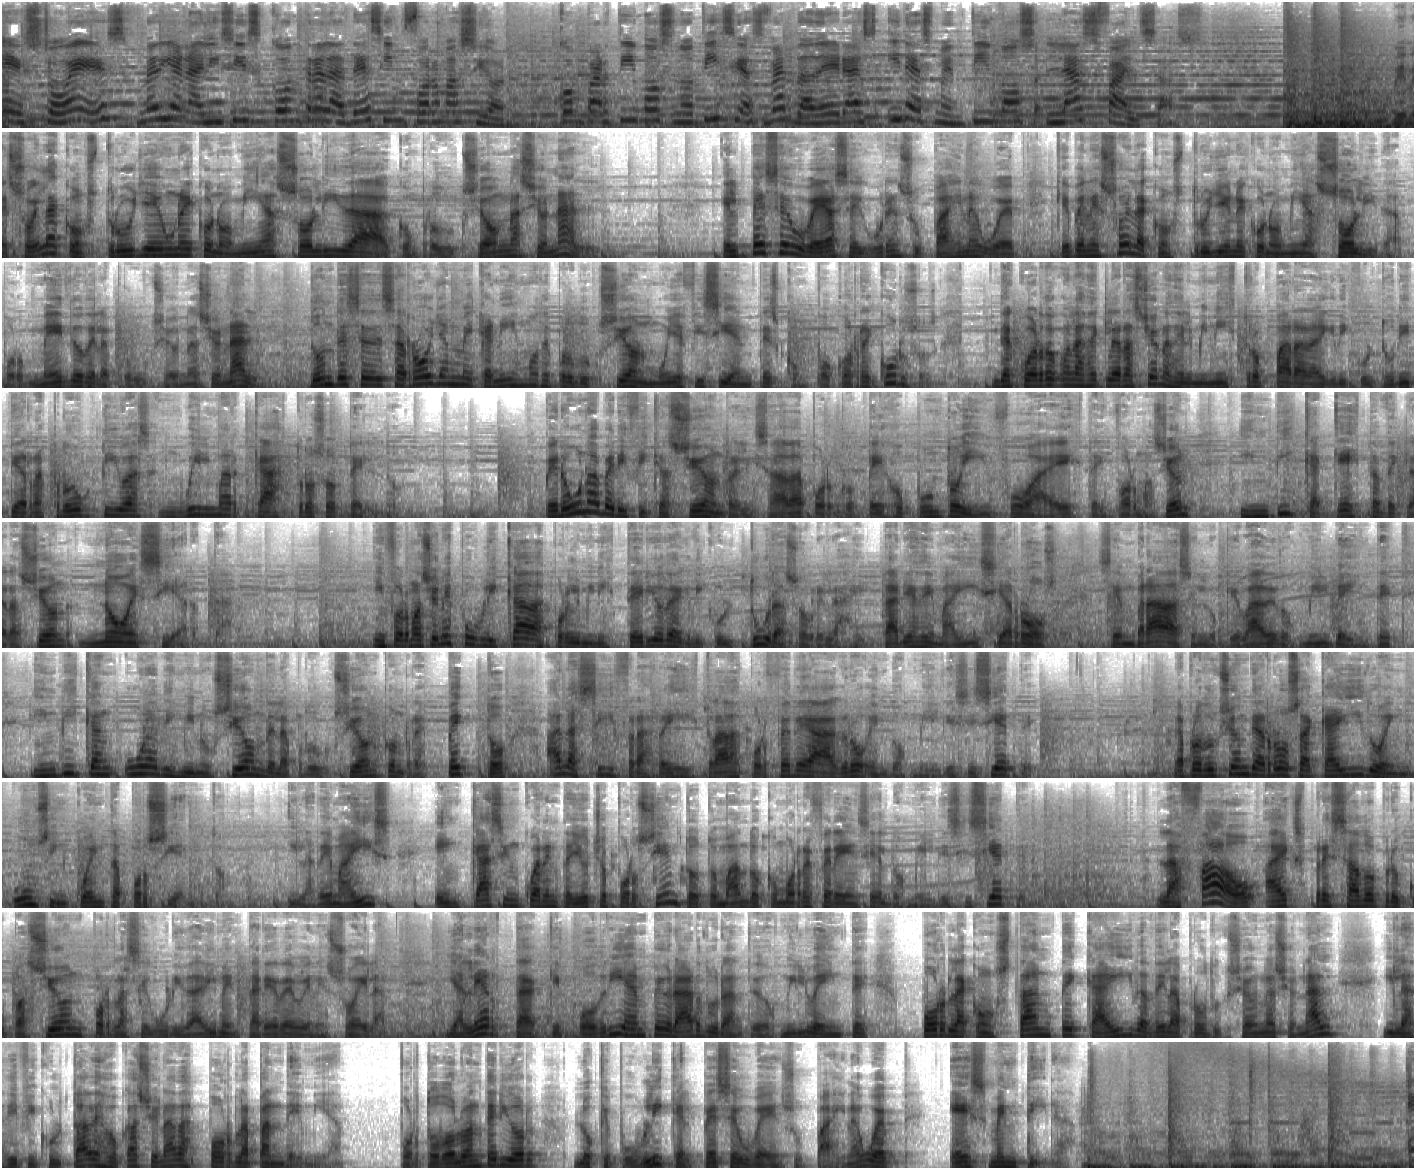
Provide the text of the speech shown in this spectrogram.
Esto es Media Análisis contra la Desinformación. Compartimos noticias verdaderas y desmentimos las falsas. Venezuela construye una economía sólida con producción nacional. El PCV asegura en su página web que Venezuela construye una economía sólida por medio de la producción nacional, donde se desarrollan mecanismos de producción muy eficientes con pocos recursos, de acuerdo con las declaraciones del ministro para la Agricultura y Tierras Productivas, Wilmar Castro Soteldo. Pero una verificación realizada por cotejo.info a esta información indica que esta declaración no es cierta. Informaciones publicadas por el Ministerio de Agricultura sobre las hectáreas de maíz y arroz sembradas en lo que va de 2020 indican una disminución de la producción con respecto a las cifras registradas por Fedeagro en 2017. La producción de arroz ha caído en un 50% y la de maíz en casi un 48% tomando como referencia el 2017. La FAO ha expresado preocupación por la seguridad alimentaria de Venezuela y alerta que podría empeorar durante 2020 por la constante caída de la producción nacional y las dificultades ocasionadas por la pandemia. Por todo lo anterior, lo que publica el PCV en su página web es mentira.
